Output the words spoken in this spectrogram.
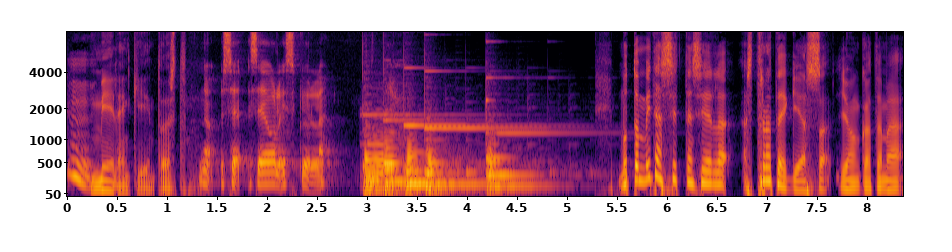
mm. mielenkiintoista. No se, se olisi kyllä. Mutta mitä sitten siellä strategiassa, jonka tämä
